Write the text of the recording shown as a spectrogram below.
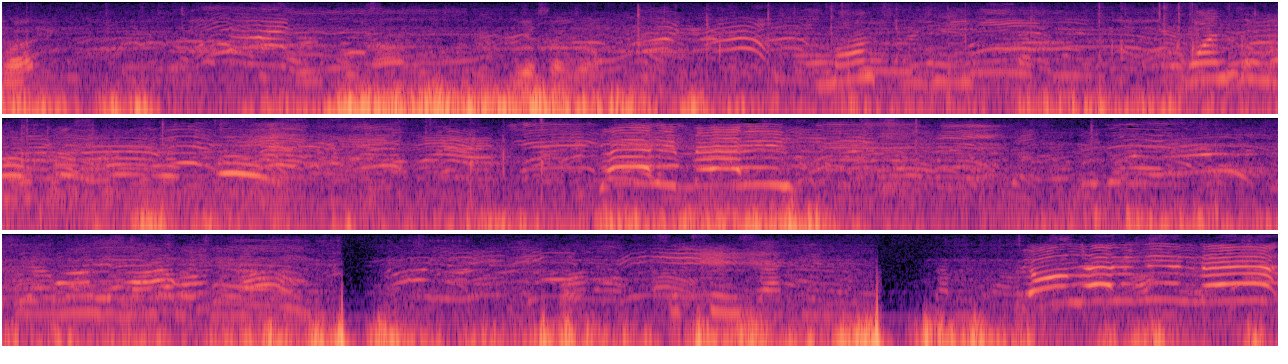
What? Yes, I will. Monsters in one thing. Got him, Maddie! Don't let him in, Matt!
